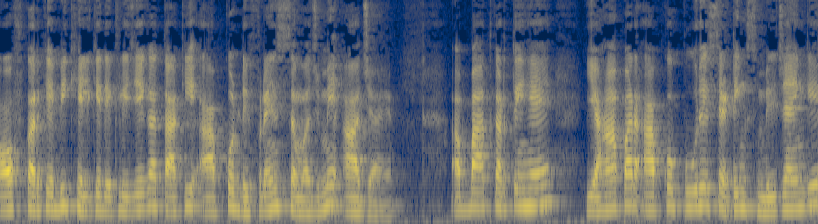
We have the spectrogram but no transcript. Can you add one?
ऑफ़ करके भी खेल के देख लीजिएगा ताकि आपको डिफरेंस समझ में आ जाए। अब बात करते हैं यहाँ पर आपको पूरे सेटिंग्स मिल जाएँगे।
